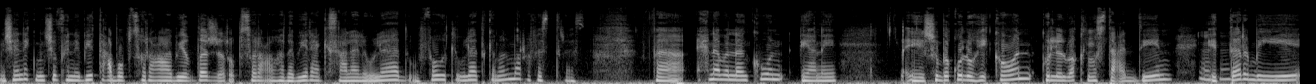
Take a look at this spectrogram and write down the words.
مشان هيك بنشوف إنه بيتعبوا بسرعة بيتضجروا بسرعة وهذا بينعكس على الأولاد وبفوت الأولاد كمان مرة في ستريس فإحنا بدنا نكون يعني شو بيقولوا هيكون كل الوقت مستعدين. التربية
